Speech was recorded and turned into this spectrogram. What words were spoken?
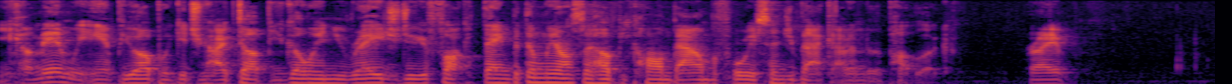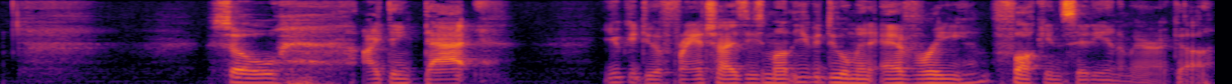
you come in, we amp you up, we get you hyped up. You go in, you rage, you do your fucking thing, but then we also help you calm down before we send you back out into the public, right? So I think that you could do a franchise these months. You could do them in every fucking city in America.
